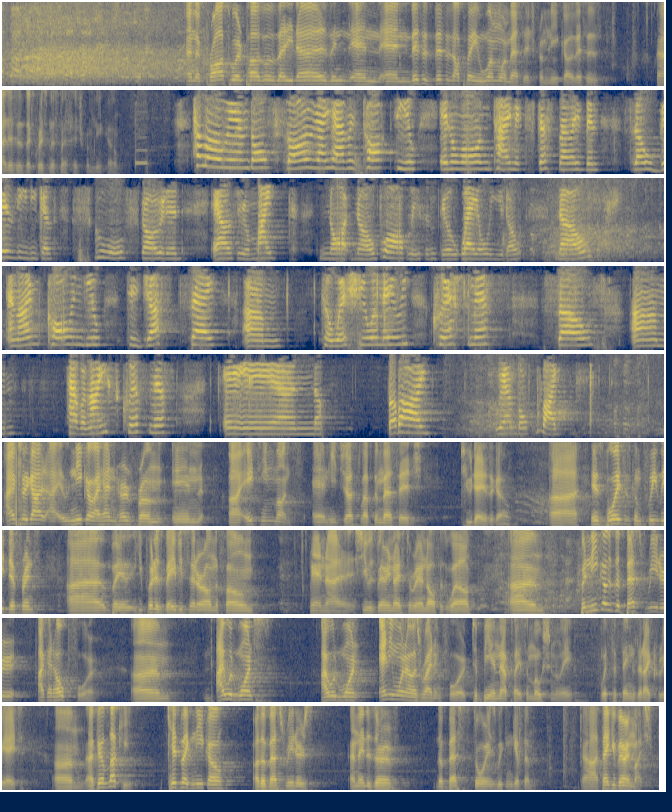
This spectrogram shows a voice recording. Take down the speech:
and the crossword puzzles that he does. And, and, and this is, this is, I'll play you one more message from Nico. This is, uh, this is the Christmas message from Nico. Sorry I haven't talked to you in a long time. It's just that I've been so busy because school started, as you might not know, probably since you're whale, you don't know. And I'm calling you to just say, um, to wish you a Merry Christmas. So, um, have a nice Christmas and bye bye. Randall, bye. I actually got Nico. I hadn't heard from in uh, 18 months, and he just left a message two days ago. Uh, his voice is completely different, uh, but he put his babysitter on the phone, and uh, she was very nice to Randolph as well. Um, but Nico's the best reader I could hope for. Um, I would want I would want anyone I was writing for to be in that place emotionally with the things that I create. Um, I feel lucky. Kids like Nico are the best readers, and they deserve the best stories we can give them. Uh, thank you very much.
